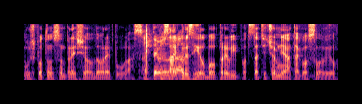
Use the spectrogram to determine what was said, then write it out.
už potom som prešiel do repu vlastne. A A Cypress dobrá- Hill bol prvý v podstate, čo mňa tak oslovil.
